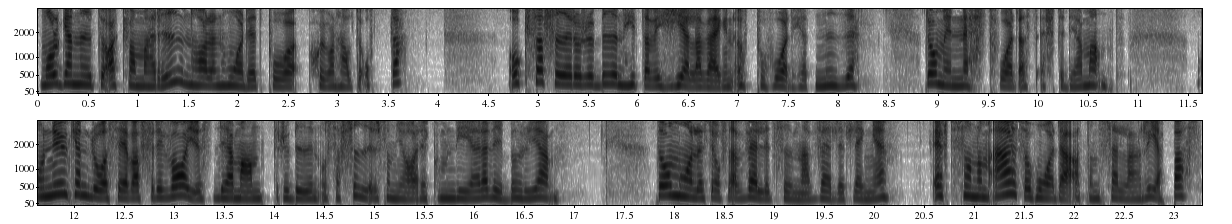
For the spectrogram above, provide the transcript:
Morganit och akvamarin har en hårdhet på 7,5 till 8. Och Safir och rubin hittar vi hela vägen upp på hårdhet 9. De är näst hårdast efter diamant. Och nu kan du då se varför det var just diamant, rubin och safir som jag rekommenderade i början. De håller sig ofta väldigt fina väldigt länge eftersom de är så hårda att de sällan repas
